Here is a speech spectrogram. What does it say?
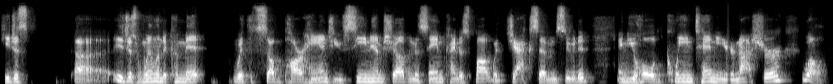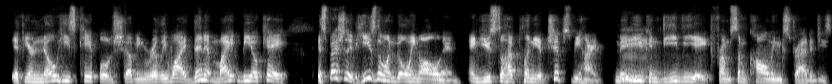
he just uh, is just willing to commit with subpar hands. You've seen him shove in the same kind of spot with Jack seven suited, and you hold Queen 10 and you're not sure. Well, if you know he's capable of shoving really wide, then it might be okay, especially if he's the one going all in and you still have plenty of chips behind. Maybe mm. you hmm. can deviate from some calling strategies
